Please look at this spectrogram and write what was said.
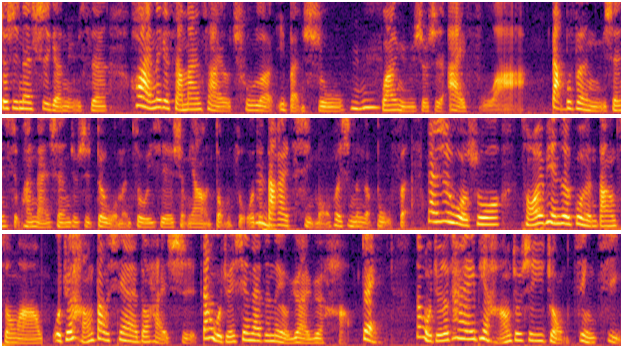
就是那四个女生。后来那个 Samantha 有出了一本书，嗯关于就是爱抚啊。大部分女生喜欢男生，就是对我们做一些什么样的动作。我的大概启蒙会是那个部分。但是如果说从 A 片这个过程当中啊，我觉得好像到现在都还是，但我觉得现在真的有越来越好。对，但我觉得看 A 片好像就是一种禁忌，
